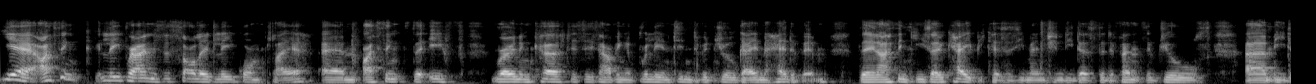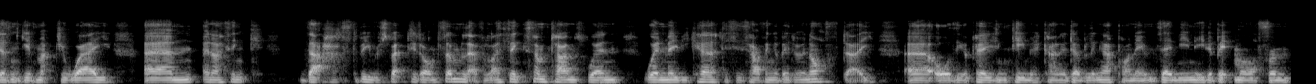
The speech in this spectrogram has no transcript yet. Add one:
Yeah, I think Lee Brown is a solid League One player. Um, I think that if Ronan Curtis is having a brilliant individual game ahead of him, then I think he's okay because, as you mentioned, he does the defensive duels. Um, he doesn't give much away, um, and I think that has to be respected on some level. I think sometimes when when maybe Curtis is having a bit of an off day, uh, or the opposing team are kind of doubling up on him, then you need a bit more from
